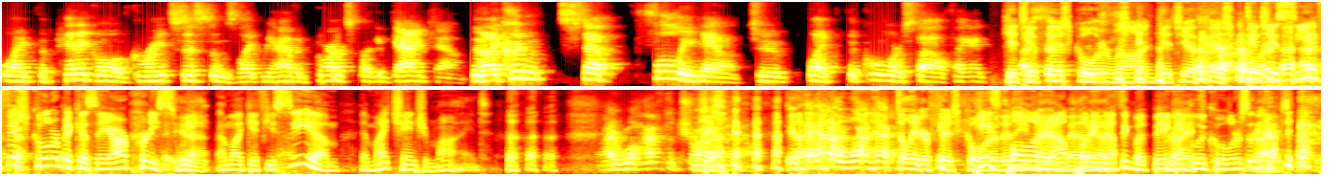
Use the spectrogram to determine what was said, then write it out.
like the pinnacle of great systems like we have in mm-hmm. Parkesburg and Downtown, that I couldn't step fully down to like the cooler style thing. Get you a fish cooler, Ron. Get you a fish cooler. Did you see a fish cooler? Because they are pretty sweet. Yeah. I'm like, if you see them, it might change your mind. I will have to try now. if they had a one hectoliter fish cooler, He's then pulling he it out, putting in. nothing but big Right. igloo coolers in Right, there.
